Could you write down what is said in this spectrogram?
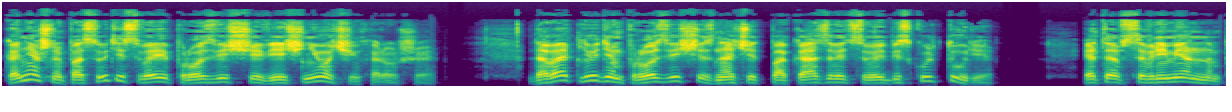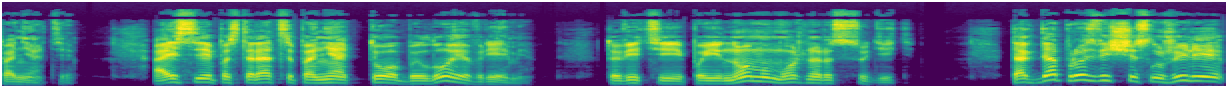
Конечно, по сути своей прозвище вещь не очень хорошая. Давать людям прозвище значит показывать свое бескультурие. Это в современном понятии. А если постараться понять то былое время, то ведь и по-иному можно рассудить. Тогда прозвища служили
